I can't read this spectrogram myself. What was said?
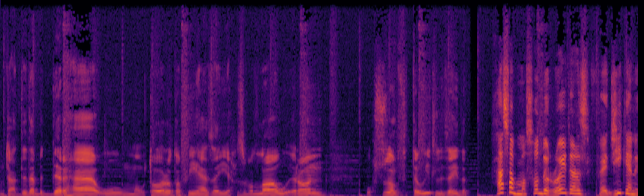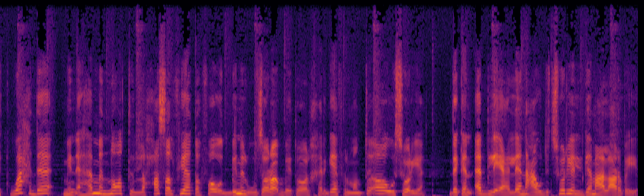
متعددة بتديرها ومتورطة فيها زي حزب الله وإيران وخصوصا في التوقيت اللي زي ده. حسب مصادر رويترز فدي كانت واحدة من أهم النقط اللي حصل فيها تفاوض بين الوزراء بتوع الخارجية في المنطقة وسوريا. ده كان قبل إعلان عودة سوريا للجامعة العربية.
